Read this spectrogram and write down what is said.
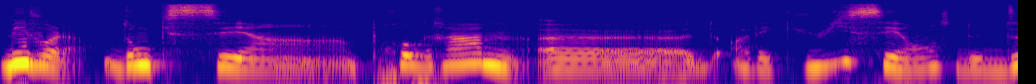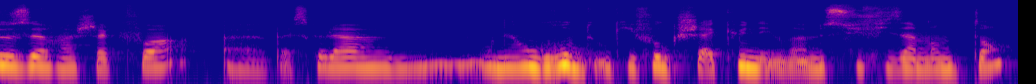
mais voilà, donc c'est un programme euh, avec 8 séances de 2 heures à chaque fois, euh, parce que là, on est en groupe, donc il faut que chacune ait quand même suffisamment de temps.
